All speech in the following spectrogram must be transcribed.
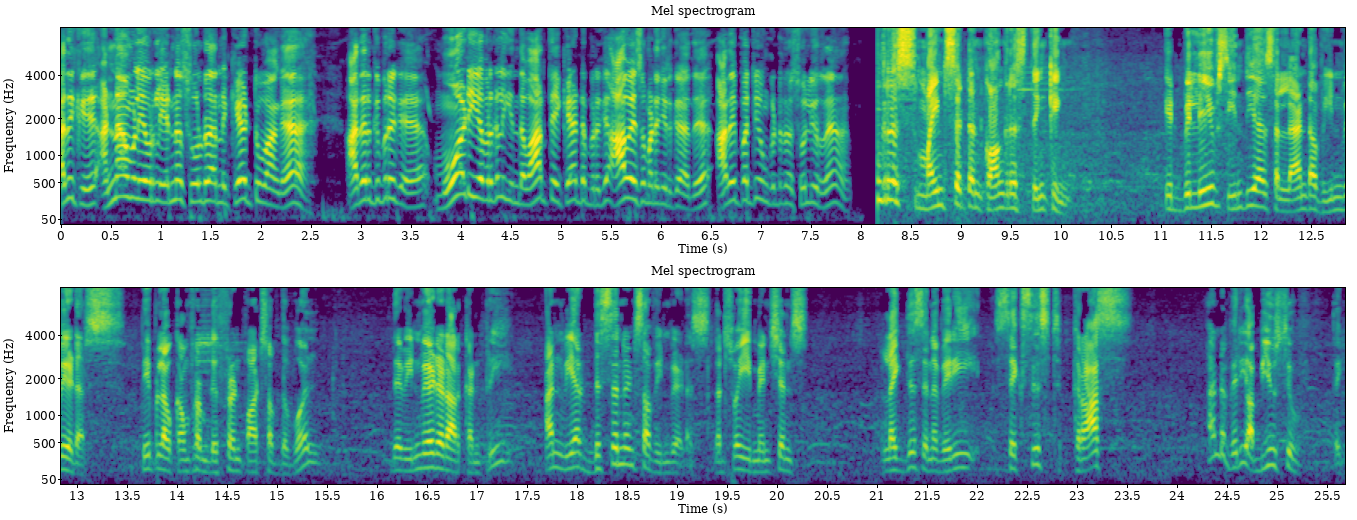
அதுக்கு அண்ணாமலை அவர்கள் என்ன சொல்கிறாருன்னு கேட்டுவாங்க அதற்கு பிறகு மோடி அவர்கள் இந்த வார்த்தையை கேட்ட பிறகு ஆவேசம் அடைஞ்சிருக்காது அதை பற்றி உங்ககிட்ட நான் சொல்லிடுறேன். Congress mind set and Congress thinking it believes India is a land of invaders. People have come from different parts of the world. They've invaded our country, and we are descendants of invaders. That's why he mentions like this in a very sexist, crass, and a very abusive thing.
